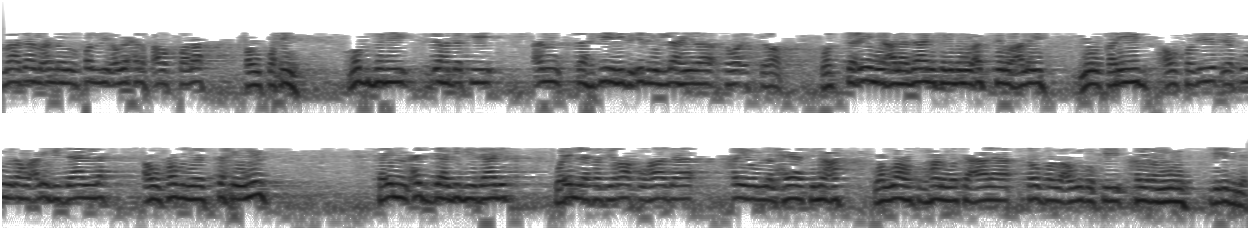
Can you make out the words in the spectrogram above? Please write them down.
ما دام أنه يصلي أو يحرص على الصلاة فانصحيه وابذلي جهدك أن تهديه بإذن الله إلى سواء الصراط. واستعيني على ذلك بمن يؤثر عليه من قريب أو صديق يكون له عليه دالة أو فضل ويستحي منه. فإن أجدى به ذلك والا ففراق هذا خير من الحياة معه. والله سبحانه وتعالى سوف يعوضك خيرا منه بإذنه.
